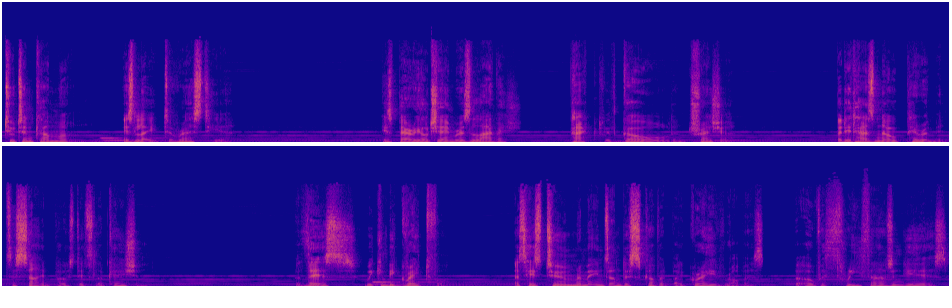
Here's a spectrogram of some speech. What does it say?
Tutankhamun, is laid to rest here. His burial chamber is lavish, packed with gold and treasure, but it has no pyramid to signpost its location. For this, we can be grateful, as his tomb remains undiscovered by grave robbers for over 3,000 years,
